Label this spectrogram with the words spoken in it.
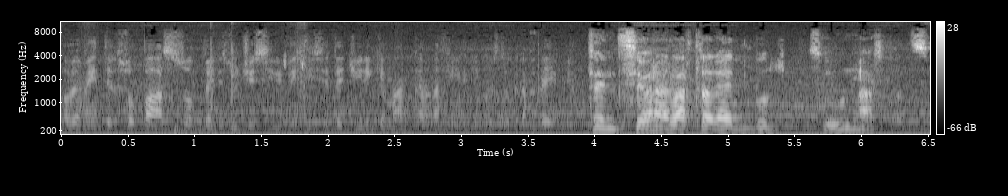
ovviamente il suo passo per i successivi 27 giri che mancano alla fine di questo Gran Premio. Attenzione all'altra Red Bull su Naspaz.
